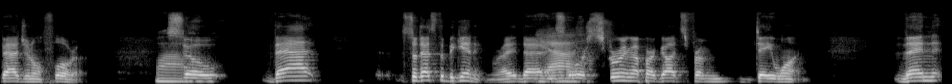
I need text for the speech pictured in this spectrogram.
vaginal flora. Wow. So that so that's the beginning, right? That yeah. so we're screwing up our guts from day one. Then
